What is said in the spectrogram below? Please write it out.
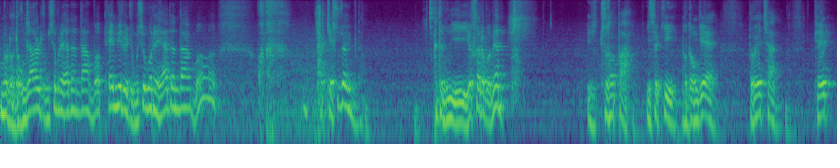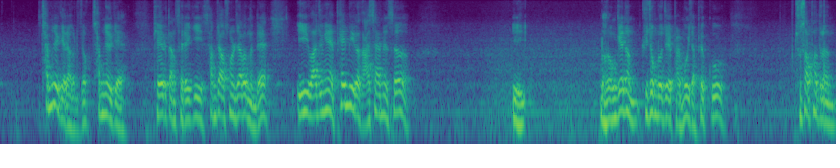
뭐 노동자를 중심으로 해야 된다. 뭐 패미를 중심으로 해야 된다. 뭐, 와, 다 개수작입니다. 하여튼 이 역사를 보면 이 주사파, 이석기, 노동계, 노회찬, 개혁, 참여계라 그러죠. 참여계. 개혁당 세력이 삼자가 손을 잡았는데 이 와중에 패미가 가세하면서 이 노동계는 귀족노조에 발목이 잡혔고 주사파들은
